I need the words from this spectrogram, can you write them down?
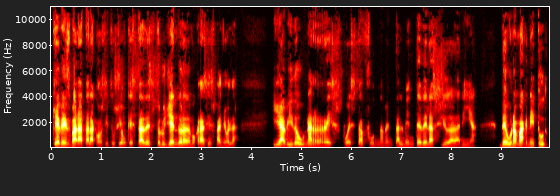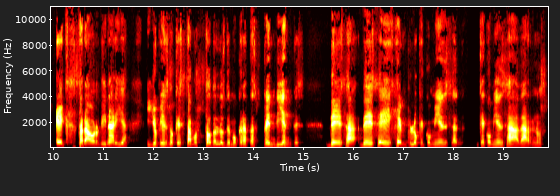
Que desbarata la Constitución, que está destruyendo la democracia española. Y ha habido una respuesta fundamentalmente de la ciudadanía, de una magnitud extraordinaria y yo pienso que estamos todos los demócratas pendientes de, esa, de ese ejemplo que, comienzan, que comienza a darnos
